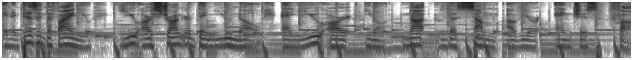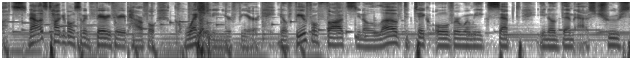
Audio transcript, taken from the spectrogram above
and it doesn't define you. You are stronger than you know, and you are, you know, not the sum of your anxious thoughts. Now let's talk about something very, very powerful, questioning your fear. You know, fearful thoughts, you know, love to take over when we accept, you know, them as truths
